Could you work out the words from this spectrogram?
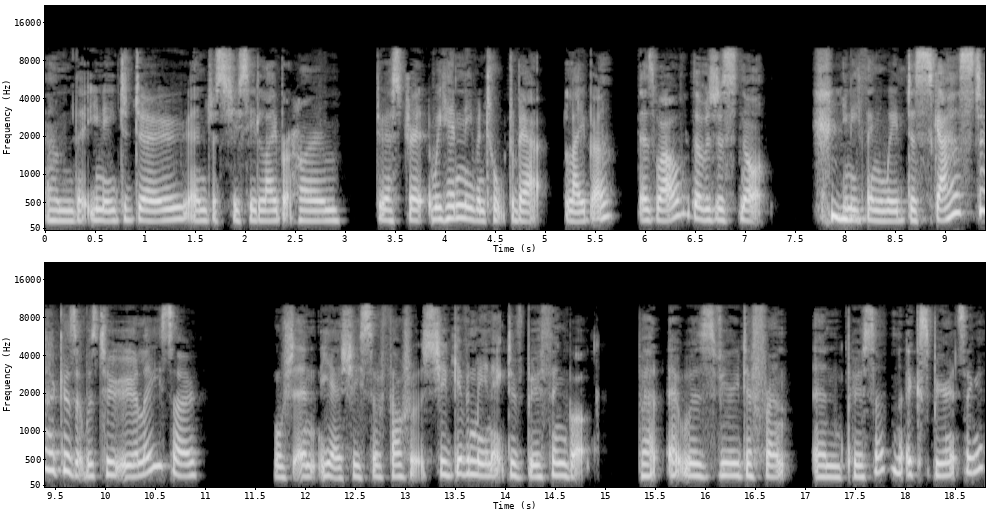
um, that you need to do. And just she said labour at home, do a stretch. We hadn't even talked about labour as well. There was just not anything we'd discussed because it was too early. So, well, she, and yeah, she sort of felt it. She'd given me an active birthing book, but it was very different in person experiencing it.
